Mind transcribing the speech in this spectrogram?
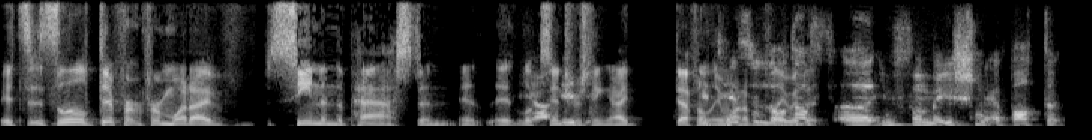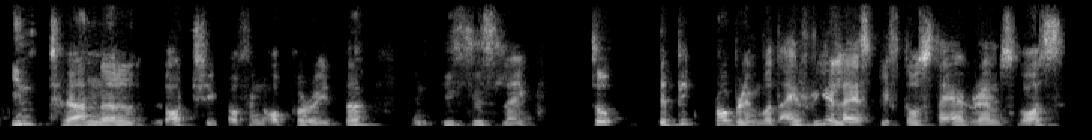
it's it's a little different from what I've seen in the past, and it, it looks yeah, interesting. It, I definitely want to play with it. It has a lot of uh, information about the internal logic of an operator, and this is like so. The big problem, what I realized with those diagrams was,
